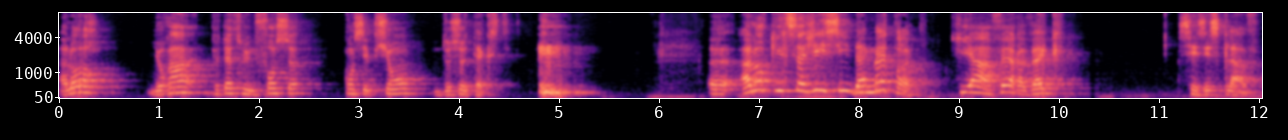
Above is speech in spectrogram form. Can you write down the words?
alors il y aura peut-être une fausse conception de ce texte. Euh, alors qu'il s'agit ici d'un maître qui a affaire avec ses esclaves.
